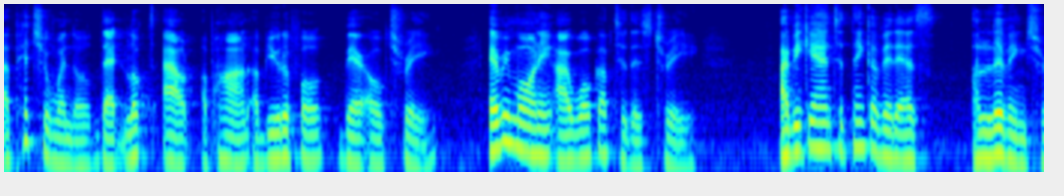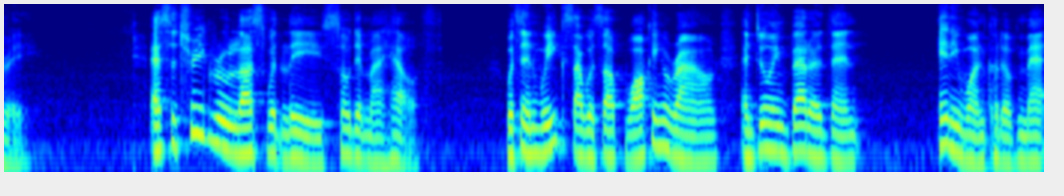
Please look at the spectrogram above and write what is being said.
a picture window that looked out upon a beautiful bare oak tree. Every morning I woke up to this tree. I began to think of it as a living tree. As the tree grew lush with leaves, so did my health. Within weeks, I was up walking around and doing better than anyone could have ma-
